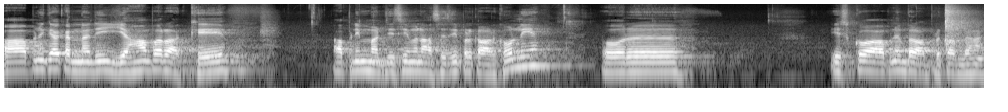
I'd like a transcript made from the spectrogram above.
आपने क्या करना जी? यहाँ पर रख के अपनी मर्ज़ी से मुनासिब सी प्रकार खोलनी है और इसको आपने बराबर कर लेना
